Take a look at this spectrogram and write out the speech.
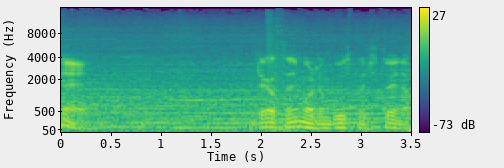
Hej. Teraz sa nemôžem boostnúť, či to je na...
